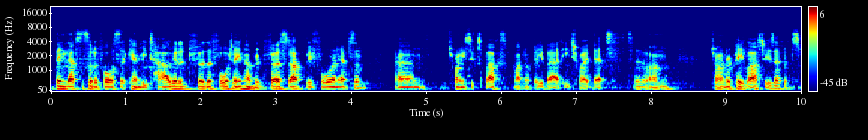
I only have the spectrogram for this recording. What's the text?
I think that's the sort of horse that can be targeted for the 1400 first up before an Epsom. Um, 26 bucks might not be a bad each way bet to um, try and repeat last year's efforts.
